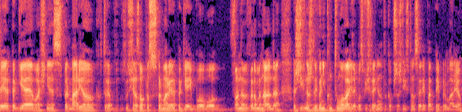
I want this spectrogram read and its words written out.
JRPG właśnie Super Mario, które się nazywało po prostu Super Mario RPG i było, było fenomenalne. Aż dziwne, że tego nie kontynuowali tak bezpośrednio, tylko przeszli w tę serię Paper Mario.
